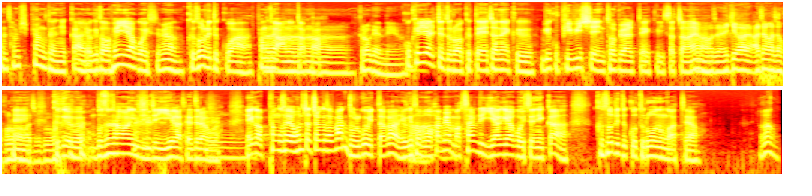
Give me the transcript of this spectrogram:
한 30평 되니까 여기서 회의하고 있으면 그 소리 듣고 와. 평소에 안 오다가. 아, 그러겠네요. 꼭 회의할 때 들어와. 그때 예전에 그 미국 BBC에 인터뷰할 때 그 있었잖아요. 아, 맞아. 아기가 아장아장 걸어와가지고 그게 왜- 무슨 상황인지 이제 이해가 되더라고요. 음. 애가 평소에 혼자 저기서 막 놀고 있다가 여기서 뭐 아. 하면 막 사람들이 이야기하고 있으니까 그 소리 듣고 들어오는 것 같아요. 약간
